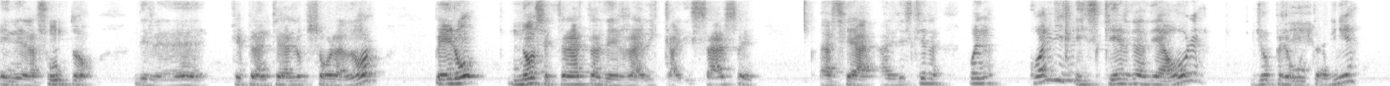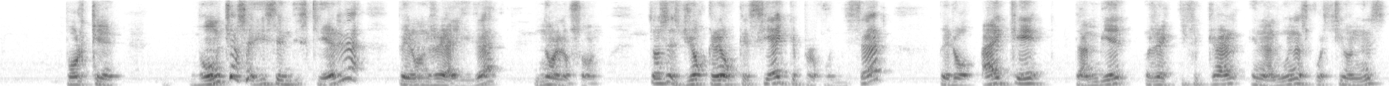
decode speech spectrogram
en el asunto de, que plantea el Obrador, pero no se trata de radicalizarse hacia la izquierda. Bueno, ¿cuál es la izquierda de ahora? Yo preguntaría, porque muchos se dicen de izquierda, pero en realidad no lo son. Entonces yo creo que sí hay que profundizar, pero hay que también rectificar en algunas cuestiones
